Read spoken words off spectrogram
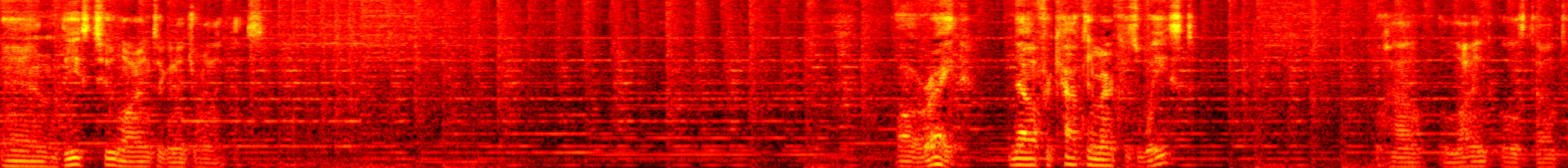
And these two lines are going to join like this. All right. Now for Captain America's waist, we'll have a line that goes down to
